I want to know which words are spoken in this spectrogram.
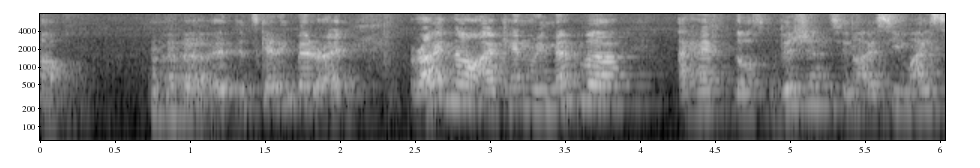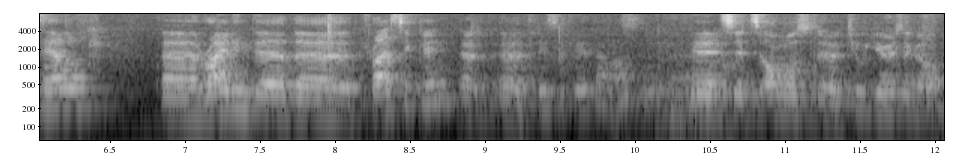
Oh, it, it's getting better. I, right now I can remember, I have those visions, you know, I see myself uh, riding the, the tricycle, uh, uh, tricicleta, no? It's, it's almost uh, two years ago,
